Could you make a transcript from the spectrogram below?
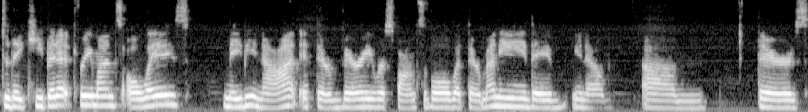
Do they keep it at three months always? Maybe not if they're very responsible with their money they you know um, there's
